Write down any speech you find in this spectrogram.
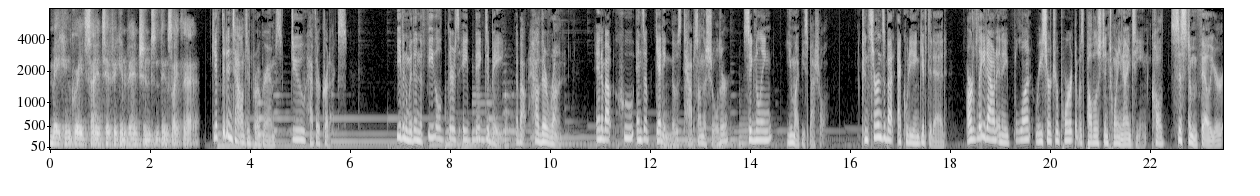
making great scientific inventions and things like that. Gifted and talented programs do have their critics. Even within the field, there's a big debate about how they're run and about who ends up getting those taps on the shoulder, signaling you might be special. Concerns about equity in gifted ed are laid out in a blunt research report that was published in 2019 called System Failure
